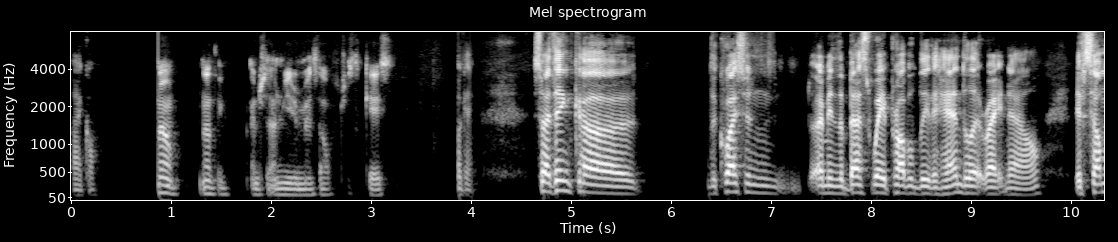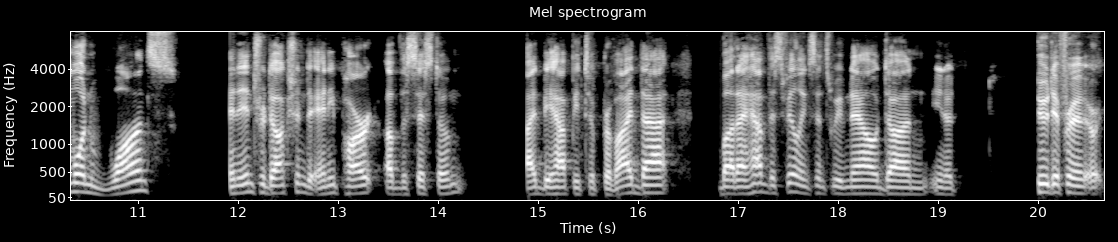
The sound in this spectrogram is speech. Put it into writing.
Michael. No, nothing. I just unmuted myself just in case. Okay. So I think uh, the question, I mean, the best way probably to handle it right now, if someone wants an introduction to any part of the system, I'd be happy to provide that. But I have this feeling since we've now done, you know, two different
